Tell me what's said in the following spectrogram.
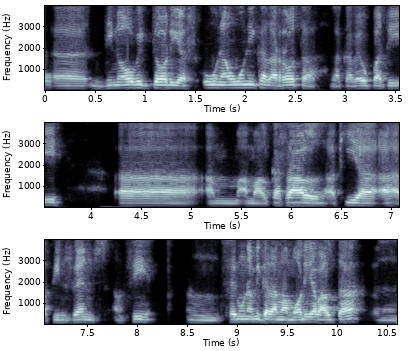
Eh, 19 victòries, una única derrota, la que veu patir eh, amb, amb el Casal aquí a, a Pinsbens. En fi, mm, fent una mica de memòria, Balta, eh,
